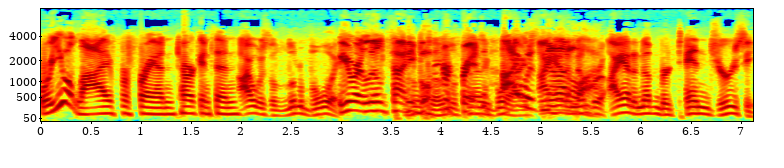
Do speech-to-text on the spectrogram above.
were you alive for Fran Tarkenton? I was a little boy. You were a little tiny boy. I was a little for Fran. tiny boy. I was I not had a number. I had a number ten jersey.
